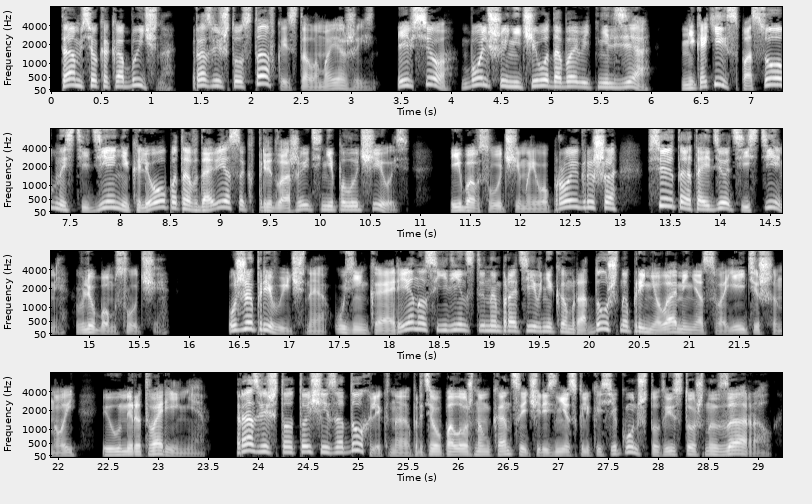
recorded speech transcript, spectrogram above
Там все как обычно, разве что ставкой стала моя жизнь. И все, больше ничего добавить нельзя. Никаких способностей, денег или опыта в довесок предложить не получилось, ибо в случае моего проигрыша все это отойдет системе в любом случае. Уже привычная, узенькая арена с единственным противником радушно приняла меня своей тишиной и умиротворением. Разве что тощий задохлик на противоположном конце через несколько секунд что-то истошно заорал.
